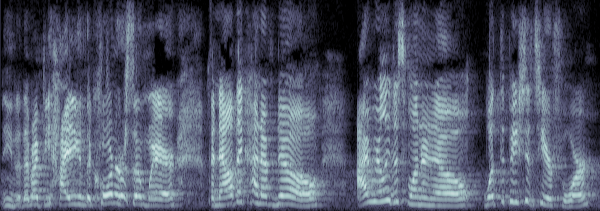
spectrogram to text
you know, they might be hiding in the corner somewhere. But now they kind of know. I really just want to know what the patient's here for,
